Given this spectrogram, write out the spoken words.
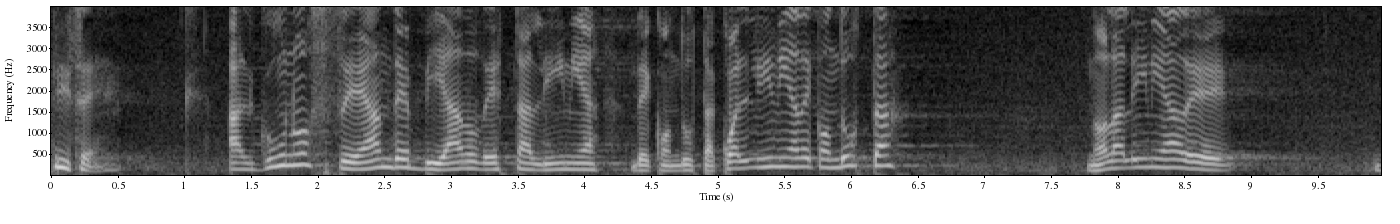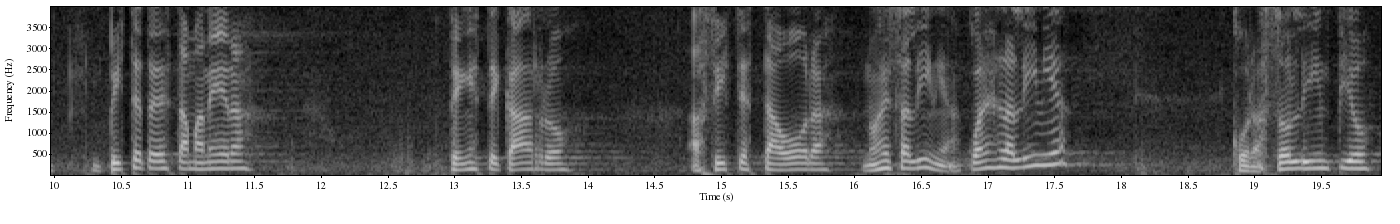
Dice, algunos se han desviado de esta línea de conducta. ¿Cuál línea de conducta? No la línea de vístete de esta manera, ten este carro, asiste a esta hora. No es esa línea. ¿Cuál es la línea? Corazón limpio,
